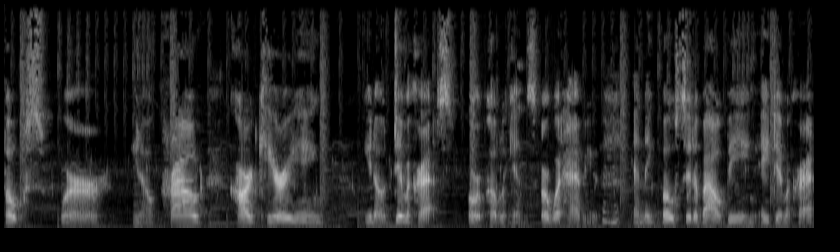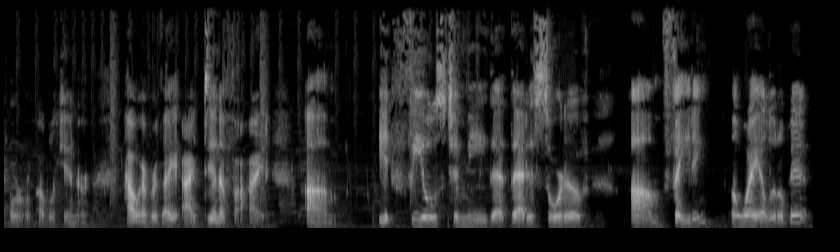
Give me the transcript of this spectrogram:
folks were, you know, proud card carrying, you know, Democrats or Republicans or what have you. Mm-hmm. And they boasted about being a Democrat or Republican or however they identified. Um, it feels to me that that is sort of um, fading away a little bit.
